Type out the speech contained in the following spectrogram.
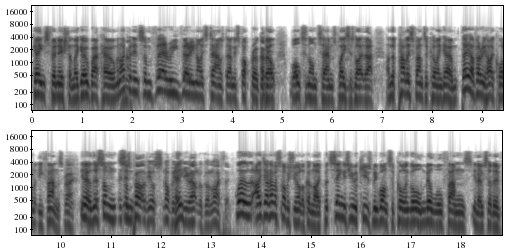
game's finished and they go back home. And I've been in some very, very nice towns down in Stockbroker? Belt, Walton on Thames, places like that. And the Palace fans are coming home. They are very high quality fans. Right. You know, there's some, Is some this part of your snobbish Hey? new outlook on life then? well, I don't have a snobbish new outlook on life, but seeing as you accused me once of calling all Millwall fans, you know, sort of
